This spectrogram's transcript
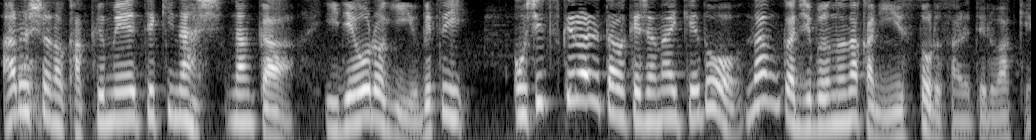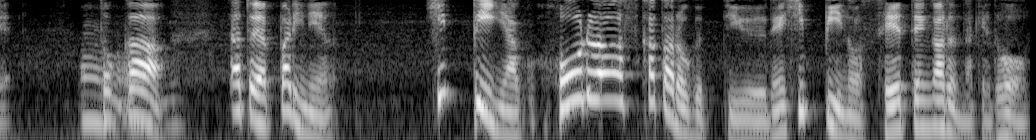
ある種の革命的な、なんか、イデオロギー別に押し付けられたわけじゃないけど、なんか自分の中にインストールされてるわけ。とか、あとやっぱりね、ヒッピーにホールアースカタログっていうね、ヒッピーの聖典があるんだけど、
